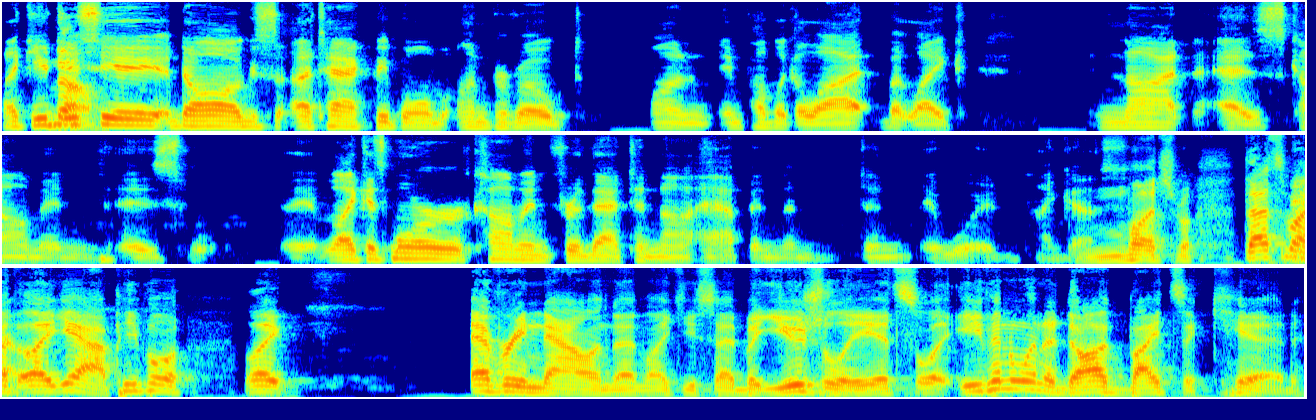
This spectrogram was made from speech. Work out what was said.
like you do No. see dogs attack people unprovoked on in public a lot but like not as common as like it's more common for that to not happen than than it would, I guess. Much more. That's my Yeah. like. Yeah, people like every now and then, like you said, but usually it's like even when a dog bites a kid,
